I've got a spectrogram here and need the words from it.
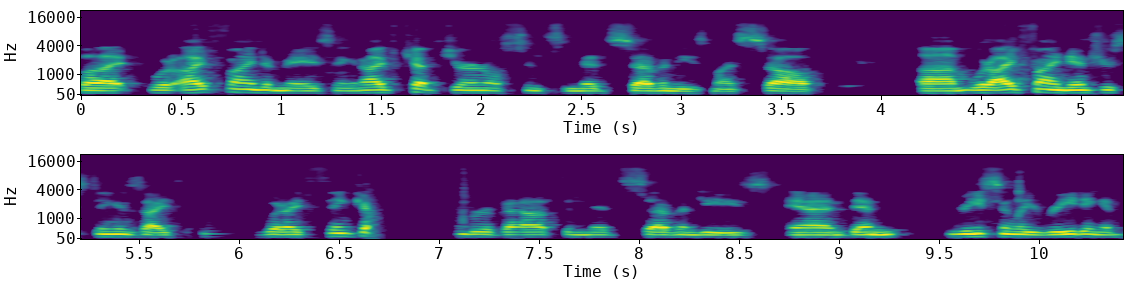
But what I find amazing, and I've kept journals since the mid '70s myself. Um, what I find interesting is I what I think I remember about the mid '70s, and then recently reading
